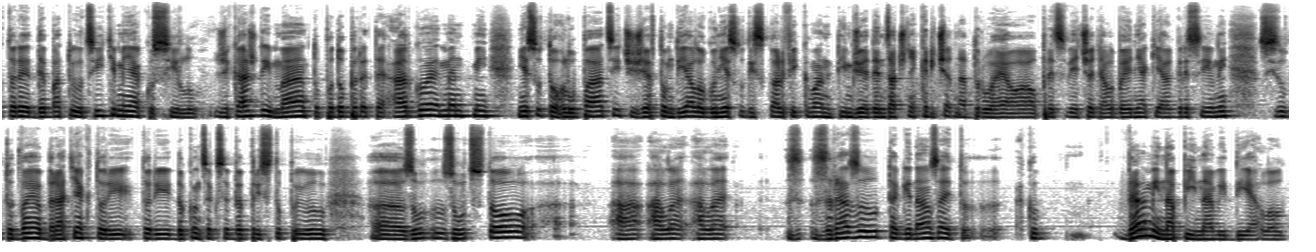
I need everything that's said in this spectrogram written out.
ktoré debatujú, cítime nejakú silu. Že každý má to podobreté argumentmi, nie sú to hlupáci, čiže v tom dialogu nie sú diskvalifikovaní tým, že jeden začne kričať na druhého a presviečať, alebo je nejaký agresívny. Sú to dvaja bratia, ktorí, ktorí dokonca k sebe pristupujú s, e, s úctou, a, ale, ale zrazu tak je naozaj to ako veľmi napínavý dialog,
